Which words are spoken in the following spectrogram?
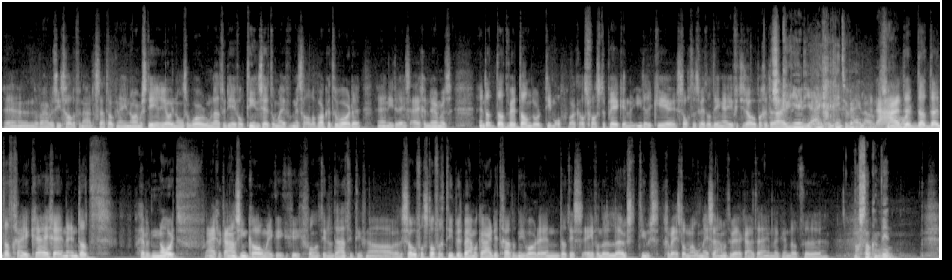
En waar we zoiets hadden van, nou, er staat ook een enorme stereo in onze warroom. Laten we die even op 10 zetten om even met z'n allen wakker te worden. En iedereen zijn eigen nummers. En dat, dat werd dan door het team opgepakt als vaste prik. En iedere keer, s ochtends werd dat ding eventjes opengedraaid. Dus creëerde je eigen rituelen ook. Nou, dat, dat, dat ga je krijgen. En, en dat heb ik nooit eigenlijk aanzien komen. Ik, ik, ik vond het inderdaad, ik denk van nou, zoveel stoffige types bij elkaar, dit gaat het niet worden. En dat is een van de leukste teams geweest om, om mee samen te werken uiteindelijk. En dat, uh, Was het ook een win?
